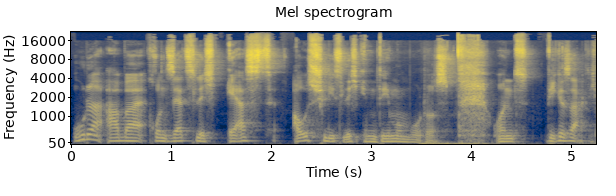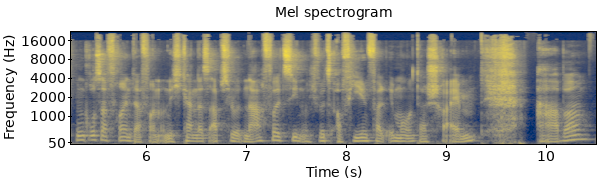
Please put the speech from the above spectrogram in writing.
oder aber grundsätzlich erst ausschließlich im Demo-Modus. Und wie gesagt, ich bin großer Freund davon und ich kann das absolut nachvollziehen und ich würde es auf jeden Fall immer unterschreiben. Aber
